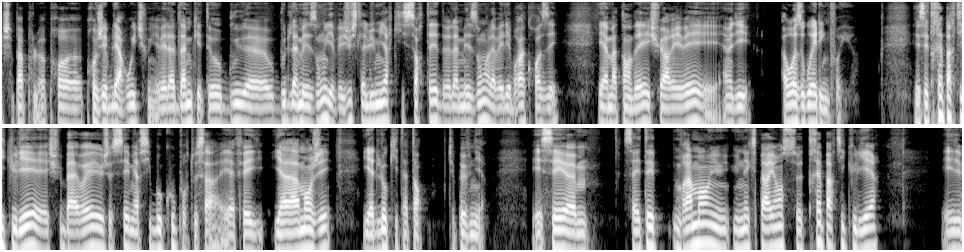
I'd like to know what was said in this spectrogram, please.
je sais pas, le pro, projet Blair Witch où il y avait la dame qui était au bout, euh, au bout de la maison, il y avait juste la lumière qui sortait de la maison, elle avait les bras croisés et elle m'attendait et je suis arrivé et elle me dit I was waiting for you. Et c'est très particulier et je suis bah ouais, je sais, merci beaucoup pour tout ça et elle fait il y a à manger, il y a de l'eau qui t'attend, tu peux venir. Et c'est euh, ça a été vraiment une expérience très particulière et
